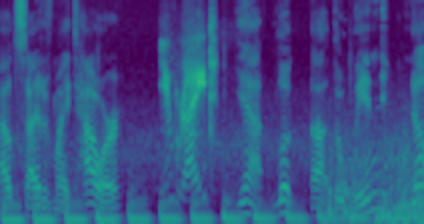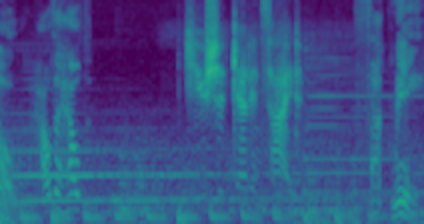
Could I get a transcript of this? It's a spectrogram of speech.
outside of my tower. You right? Yeah, look, uh, the wind? No. How the hell? You should get inside. Fuck me.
